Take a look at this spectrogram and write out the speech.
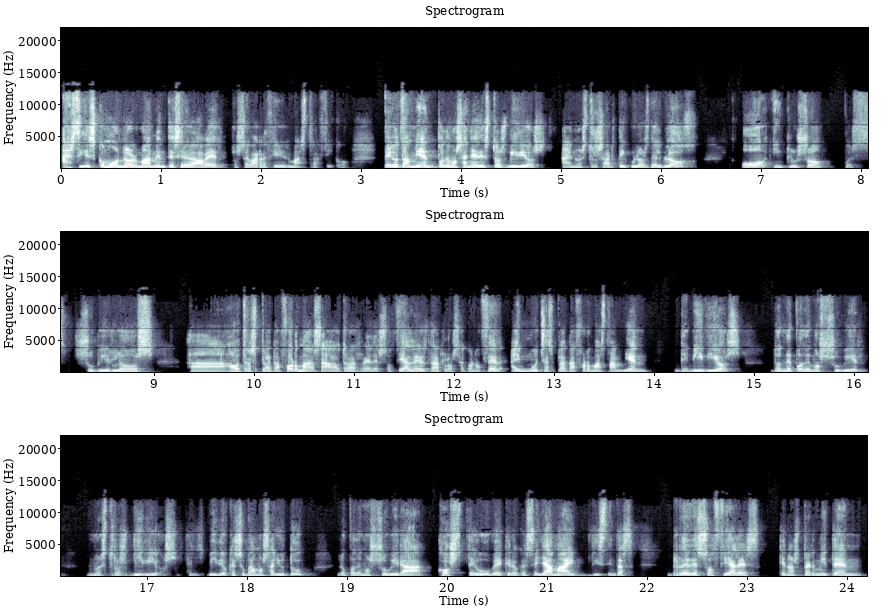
Así es como normalmente se va a ver o se va a recibir más tráfico. Pero también podemos añadir estos vídeos a nuestros artículos del blog o incluso pues, subirlos a, otras plataformas, a otras redes sociales, darlos a conocer. Hay muchas plataformas también de vídeos donde podemos subir nuestros vídeos. El vídeo que subamos a YouTube lo podemos subir a CostTV, creo que se llama. Hay distintas redes sociales que nos permiten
